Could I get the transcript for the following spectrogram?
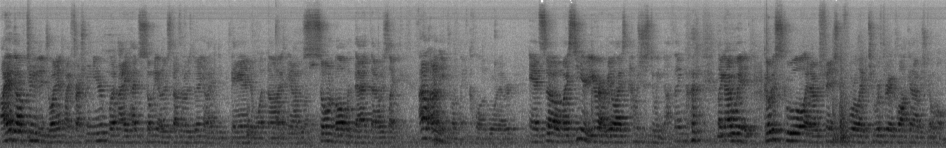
I had the opportunity to join it my freshman year, but I had so many other stuff that I was doing. I had to do band and whatnot, and I was so involved with that that I was like, I don't, I don't even join like a club or whatever. And so my senior year, I realized I was just doing nothing. like I would go to school and I would finish before like two or three o'clock, and I would just go home.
